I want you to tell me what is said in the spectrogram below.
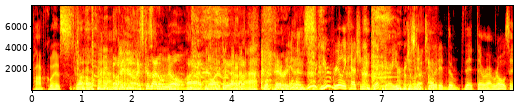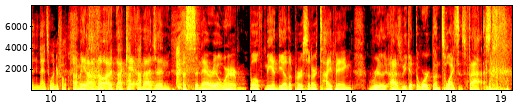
Pop quiz. Uh oh. I mean, no, it's because I don't know. I have no idea what pairing yeah, is. you're, you're really catching on quick there. You just intuited the, that there are roles, and that's wonderful. I mean, I don't know. I, I can't imagine a scenario where both me and the other person are typing really as we get the work done twice as fast.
